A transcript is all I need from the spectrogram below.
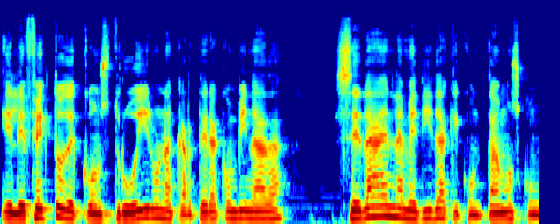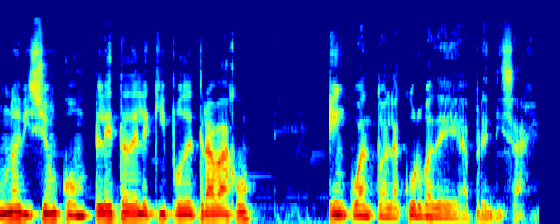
el efecto de construir una cartera combinada se da en la medida que contamos con una visión completa del equipo de trabajo en cuanto a la curva de aprendizaje.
